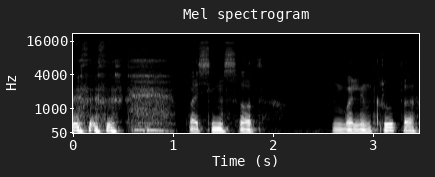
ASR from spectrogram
По 700. Блин, круто.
